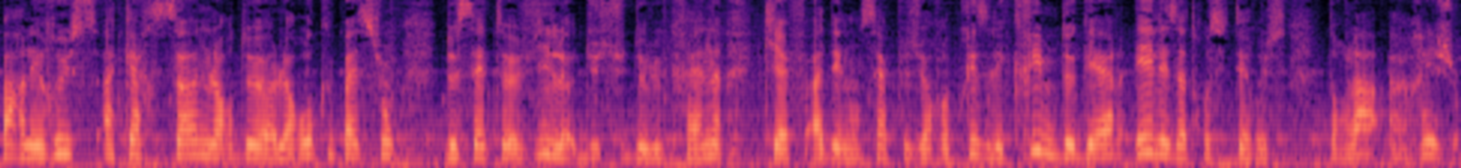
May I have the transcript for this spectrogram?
par les Russes à Kherson lors de leur occupation de cette ville du sud de l'Ukraine. Kiev a dénoncé à plusieurs reprises les crimes de guerre et les atrocités russes dans la région.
